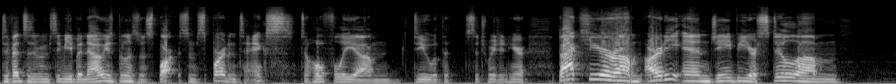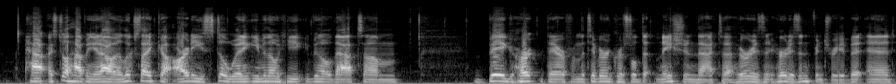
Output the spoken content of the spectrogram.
defensive MCV. But now he's building some Spart- some Spartan tanks to hopefully um, deal with the situation here. Back here, um, Artie and JB are still um, are still having it out. It looks like uh, Artie's still waiting, even though he even though that um, big hurt there from the Tiberian Crystal detonation that uh, hurt his hurt his infantry a bit, and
